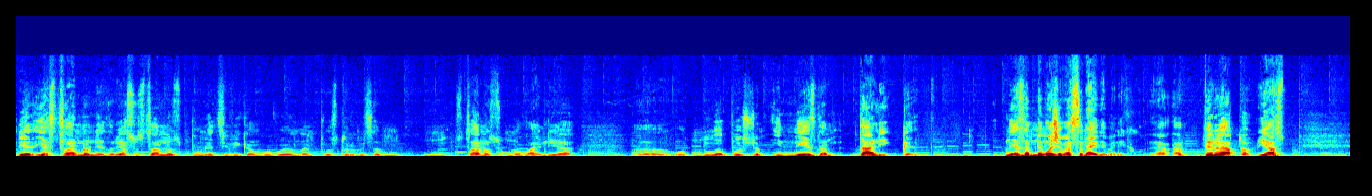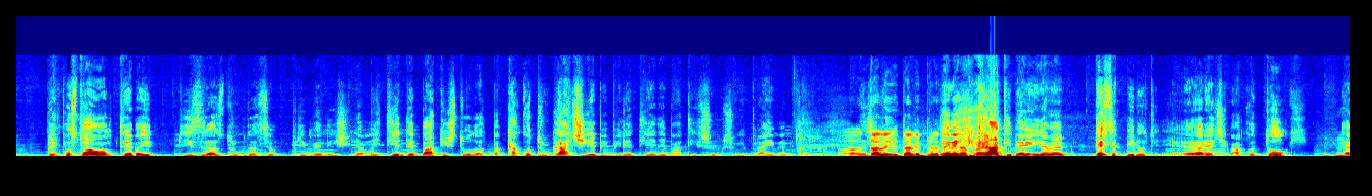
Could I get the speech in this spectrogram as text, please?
Не, јас стварно не знам, јас сум стварно збунец и викам во овој онлайн простор, мислам, стварно сум новајлија, од нула почнувам и не знам дали, не знам, не можеме да се најдеме некако. А веројатно, јас предпоставувам, треба и израз друг да се примениш, ама и тие дебати што одат, па како другачие би биле тие дебати што, што ги правиме. А, дали дали пред да Еве ги направи- кратиме, идеме 10 минути, е, да речеме, ако долги. Е,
